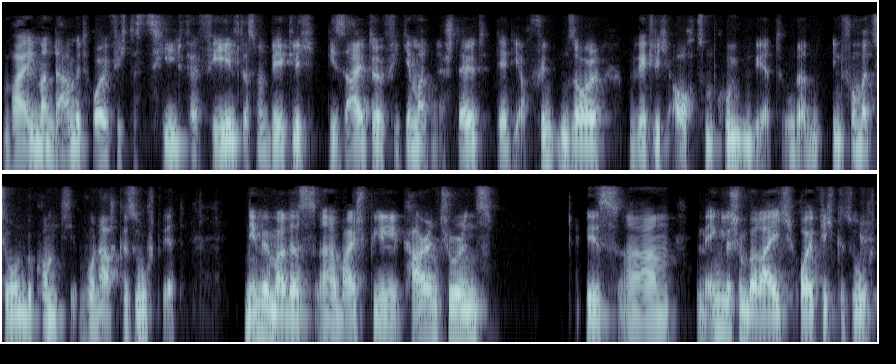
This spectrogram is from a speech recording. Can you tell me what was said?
weil man damit häufig das Ziel verfehlt, dass man wirklich die Seite für jemanden erstellt, der die auch finden soll und wirklich auch zum Kunden wird oder Informationen bekommt, wonach gesucht wird. Nehmen wir mal das äh, Beispiel Car Insurance ist ähm, im englischen Bereich häufig gesucht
